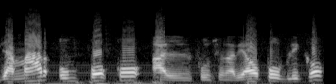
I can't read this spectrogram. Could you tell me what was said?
llamar un poco al funcionariado público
